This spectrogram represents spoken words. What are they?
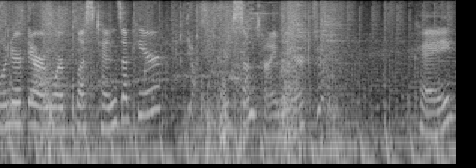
I wonder if there are more plus 10s up here? There's some time there. Okay.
